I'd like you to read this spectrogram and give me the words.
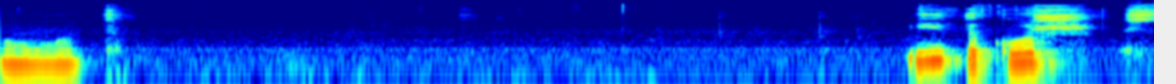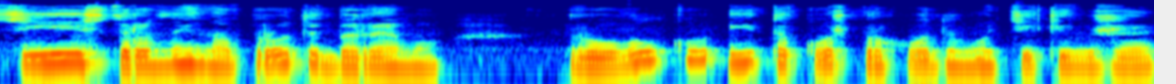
От. І також з цієї сторони навпроти беремо проволоку і також проходимо тільки вже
